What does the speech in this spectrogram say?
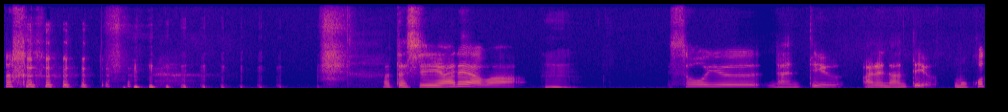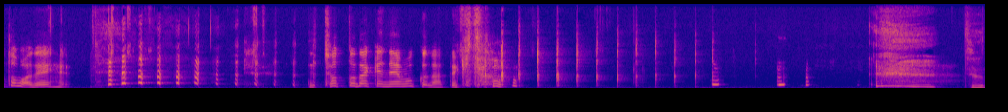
私あれやわ、うんそういう、なんていう、あれなんていう、もう言葉出えへん。で、ちょっとだけ眠くなってきた。ちょっ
